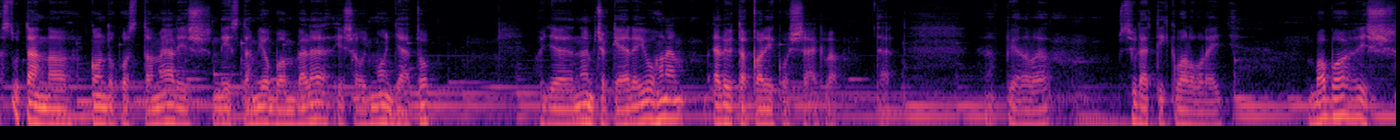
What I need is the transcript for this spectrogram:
Azt utána gondolkoztam el, és néztem jobban bele, és ahogy mondjátok, hogy nem csak erre jó, hanem előtakarékosságra. Tehát eh, például születik valahol egy baba, és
